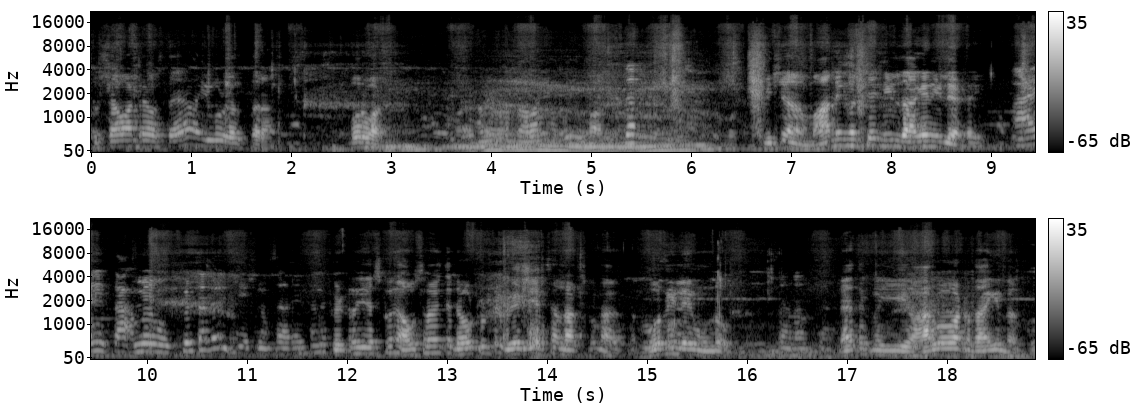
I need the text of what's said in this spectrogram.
కృష్ణ వాటర్ వస్తాయా? ఇవి కూడా కలుపుతారా? బోర్ వాటర్. మార్నింగ్ వచ్చే నీళ్ళు తాగే నీళ్ళు అట్టాయి మేము ఫిల్టర్ చేసుకొని అవసరమైతే డౌట్ ఉంటే వేడి చేస్తాను నడుచుకుని తాగుతారు బోర్ నీళ్ళు ఏమి ఉండవు. లేకపోతే ఈ ఆర్వో వాటర్ తాగింది అనుకో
